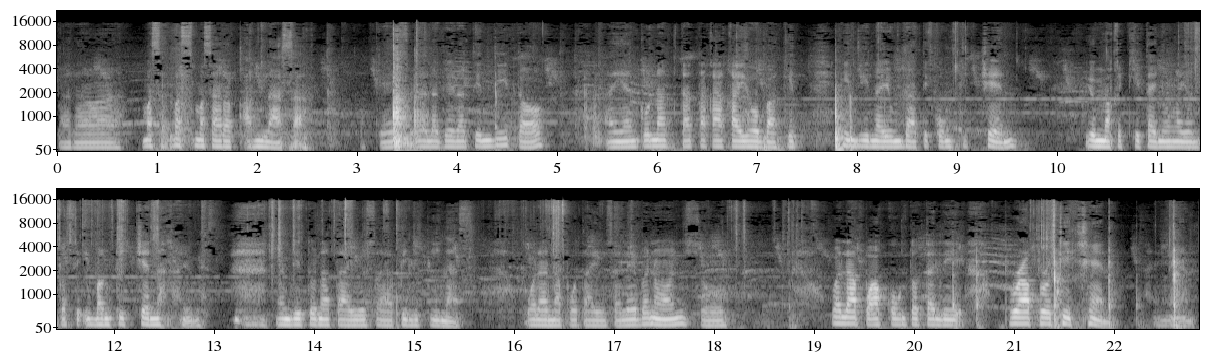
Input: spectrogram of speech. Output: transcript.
Para mas, mas masarap ang lasa. Okay so ilalagay natin dito. Ayan kung nagtataka kayo bakit hindi na yung dati kong kitchen yung makikita nyo ngayon kasi ibang kitchen na nandito na tayo sa Pilipinas wala na po tayo sa Lebanon. So, wala po akong totally proper kitchen. Ayan.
